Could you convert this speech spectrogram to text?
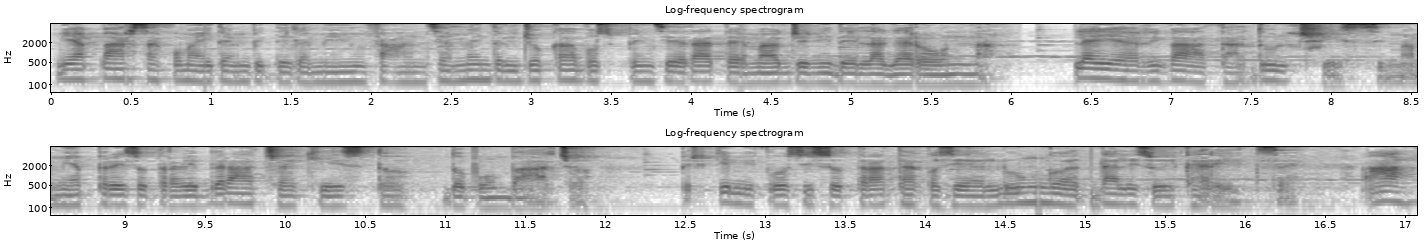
Mi è apparsa come ai tempi della mia infanzia, mentre giocavo spensierata ai margini della Garonna. Lei è arrivata, dolcissima, mi ha preso tra le braccia e ha chiesto, dopo un bacio, perché mi fossi sottratta così a lungo dalle sue carezze. Ah,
